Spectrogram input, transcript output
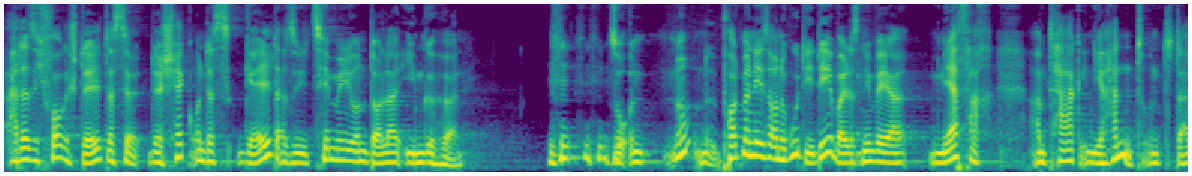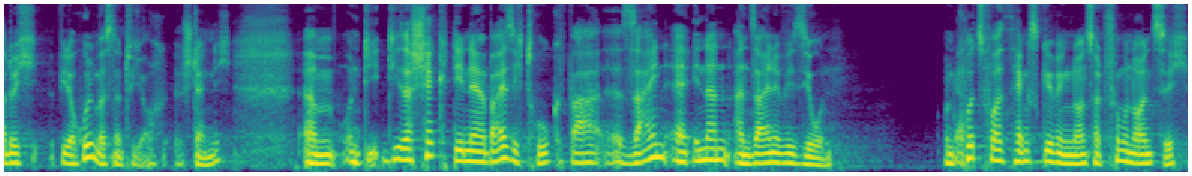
hat er sich vorgestellt, dass der, der Scheck und das Geld, also die 10 Millionen Dollar, ihm gehören. So, und ne, Portemonnaie ist auch eine gute Idee, weil das nehmen wir ja mehrfach am Tag in die Hand und dadurch wiederholen wir es natürlich auch ständig. Ähm, und die, dieser Scheck, den er bei sich trug, war äh, sein Erinnern an seine Vision. Und kurz vor Thanksgiving 1995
